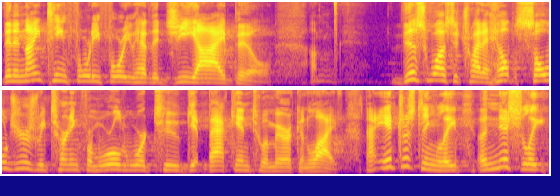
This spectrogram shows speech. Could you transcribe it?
Then in 1944, you have the GI Bill. Um, this was to try to help soldiers returning from World War II get back into American life. Now, interestingly, initially,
